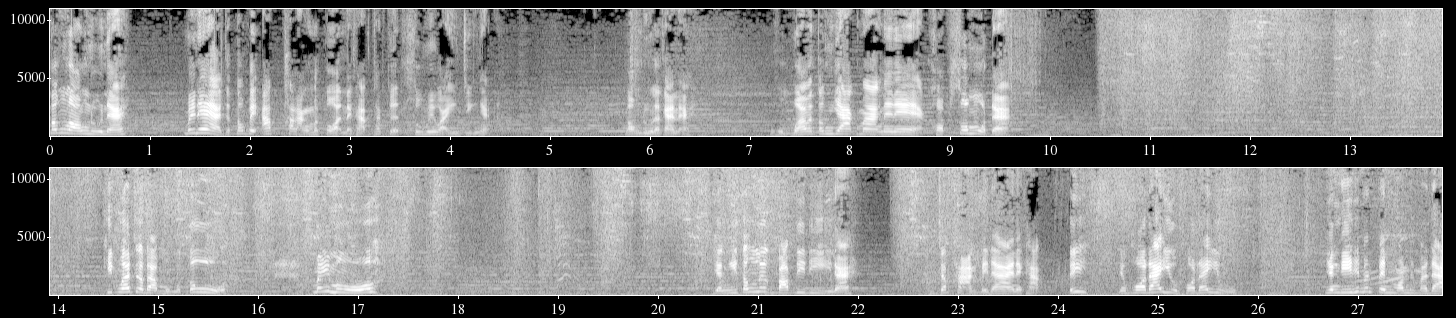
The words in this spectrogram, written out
ต้องลองดูนะ ไม่แน่อาจจะต้องไปอัพพลังมาก่อนนะครับ ถ้าเกิดสู้ไม่ไหวจริงๆอะ่ะ ลองดูแล้วกันนะผมว่ามันต้องยากมากแน่ๆ ขอบส้มหมดอะ่ะ คิดว่าจะแบบหมูตู้ ไม่หมู อย่างนี้ต้องเลือกบัฟดีๆนะถึงจะผ่านไปได้นะครับเอ้ยยังพอได้อยู่พอได้อยู่ ยังดีที่มันเป็นมอนธรรมดา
